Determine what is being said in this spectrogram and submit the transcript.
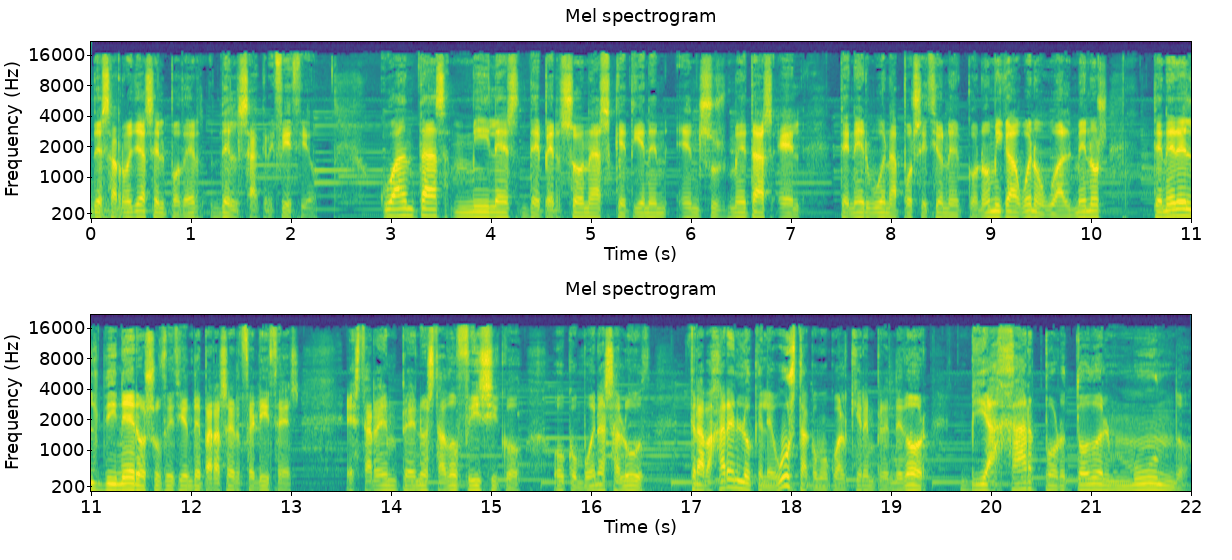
desarrollas el poder del sacrificio. ¿Cuántas miles de personas que tienen en sus metas el tener buena posición económica, bueno, o al menos tener el dinero suficiente para ser felices, estar en pleno estado físico o con buena salud, trabajar en lo que le gusta como cualquier emprendedor, viajar por todo el mundo.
